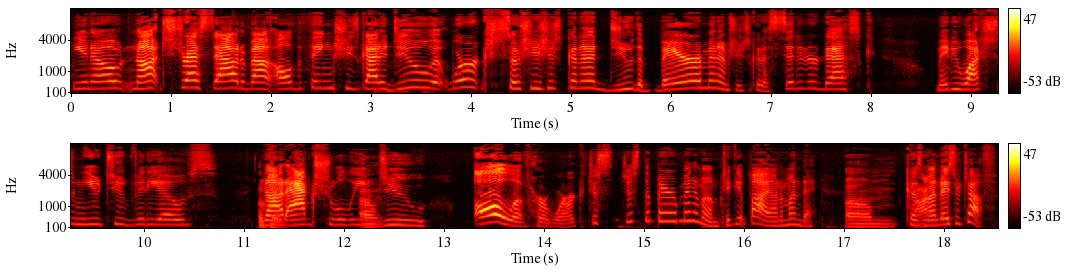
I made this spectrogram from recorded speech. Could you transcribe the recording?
you know, not stressed out about all the things she's got to do at work. So she's just going to do the bare minimum. She's just going to sit at her desk, maybe watch some YouTube videos, not actually Um, do all of her work, just just the bare minimum to get by on a Monday. Um, Because Mondays are tough.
